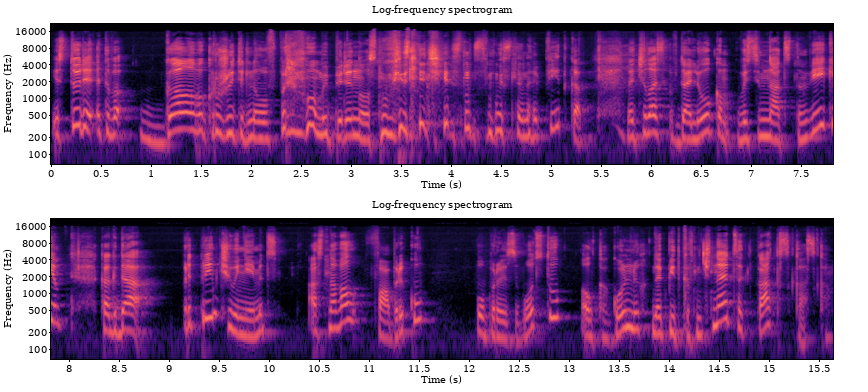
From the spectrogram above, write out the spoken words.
История этого головокружительного в прямом и переносном, если честно, смысле напитка началась в далеком XVIII веке, когда предприимчивый немец основал фабрику по производству алкогольных напитков. Начинается как сказка.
